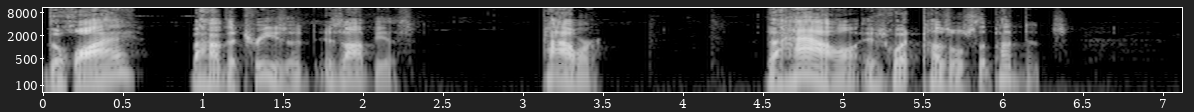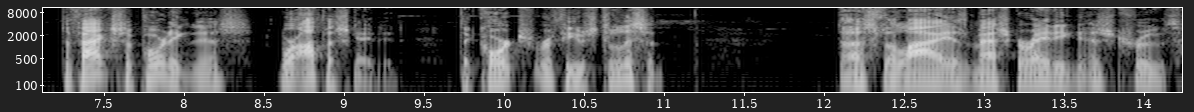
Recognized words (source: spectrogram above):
The why behind the treason is obvious power. The how is what puzzles the pundits. The facts supporting this were obfuscated. The courts refused to listen. Thus, the lie is masquerading as truth.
